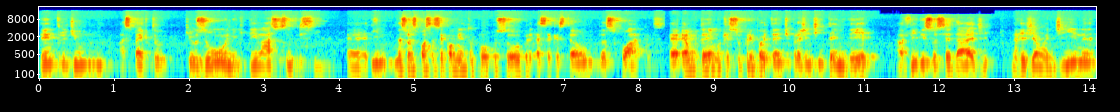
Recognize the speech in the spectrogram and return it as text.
dentro de um aspecto que os une, que tem laços entre si. É, e na sua resposta você comenta um pouco sobre essa questão das fuacas. É, é um tema que é super importante para a gente entender a vida e sociedade na região andina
